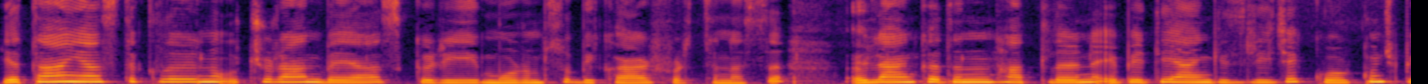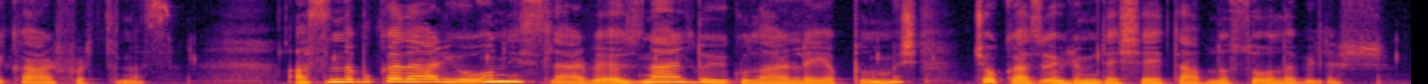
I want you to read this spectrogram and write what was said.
Yatağın yastıklarını uçuran beyaz, gri, morumsu bir kar fırtınası, ölen kadının hatlarını ebediyen gizleyecek korkunç bir kar fırtınası. Aslında bu kadar yoğun hisler ve öznel duygularla yapılmış çok az ölümde şey tablosu olabilir.''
